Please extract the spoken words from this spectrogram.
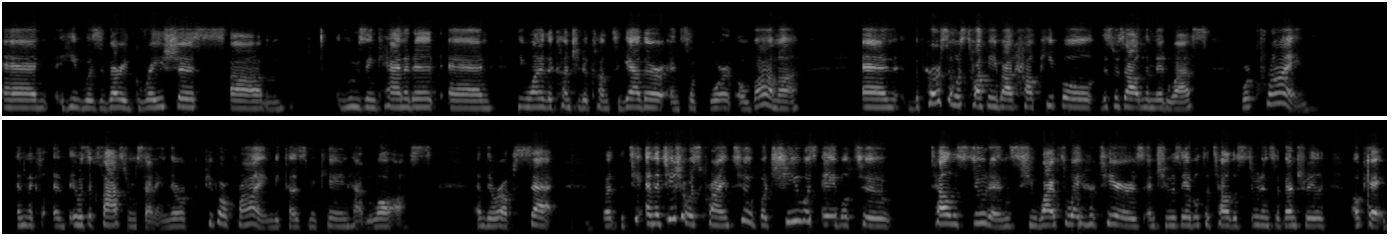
and he was a very gracious um, losing candidate and he wanted the country to come together and support obama. And the person was talking about how people this was out in the midwest were crying and it was a classroom setting. There were people were crying because mccain had lost and they were upset. But the and the teacher was crying too but she was able to tell the students she wiped away her tears and she was able to tell the students eventually okay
